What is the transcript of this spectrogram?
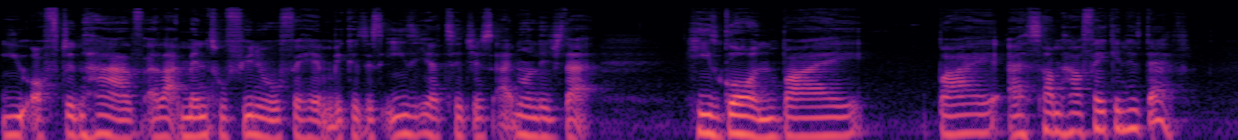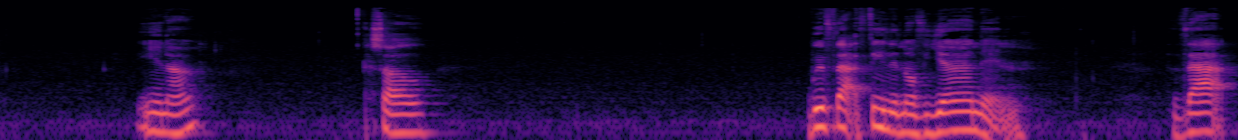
you often have a like mental funeral for him because it's easier to just acknowledge that he's gone by by uh, somehow faking his death. You know, so with that feeling of yearning, that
